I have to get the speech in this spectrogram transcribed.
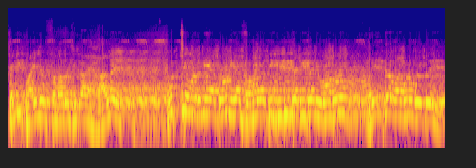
त्यांनी पाहिलं समाजाचे काय हाल आहेत. उच्च वर्णीयाकडून या समाजाची किती त्या ठिकाणी वागणूक भयंकर वागणूक होते.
